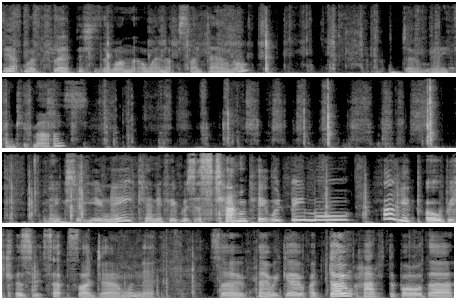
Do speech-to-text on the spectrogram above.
the upward flip, this is the one that I went upside down on. Don't really think it matters. Makes it unique and if it was a stamp it would be more valuable because it's upside down, wouldn't it? So there we go. I don't have to bother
